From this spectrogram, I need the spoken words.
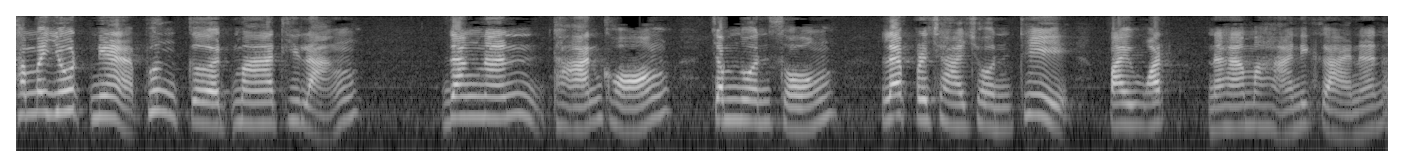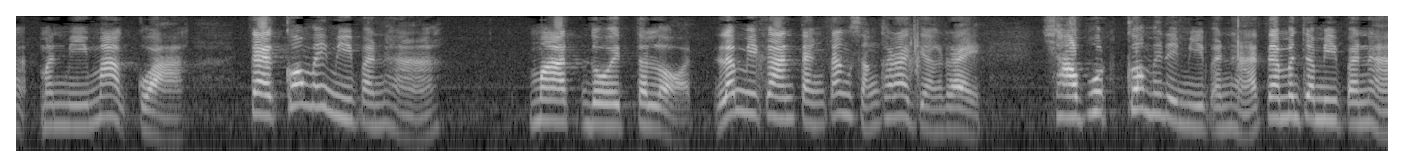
ธรรมยุทธ์เนี่ยเพิ่งเกิดมาทีหลัง ดังนั้นฐานของจำนวนสงฆ์และประชาชนที่ไปวัดนะคะมหานิกายนั้นมันมีมากกว่า แต่ก็ไม่มีปัญหามาโดยตลอด และมีการแต่งตั้งสังฆราชอย่างไร ชาวพุทธก็ไม่ได้มีปัญหา แต่มันจะมีปัญหา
